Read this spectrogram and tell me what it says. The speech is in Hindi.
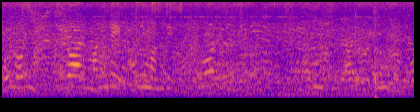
அது மந்தி அது மந்தி அது மந்தி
